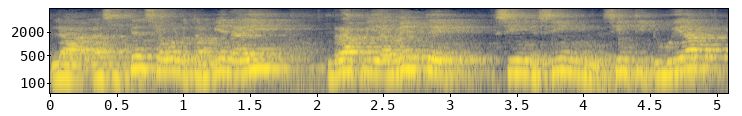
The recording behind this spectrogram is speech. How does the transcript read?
la, la asistencia. Bueno, también ahí, rápidamente, sin, sin, sin titubear,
